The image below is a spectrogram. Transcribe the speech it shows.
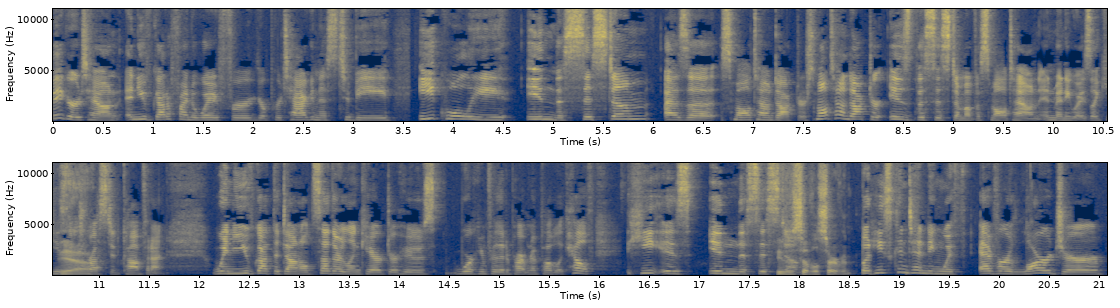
bigger town, and you've got to find a way for your protagonist to be equally in the system as a small town doctor. Small town doctor is the system of a small town in many ways. Like he's Yeah. a trusted confidant. When you've got the Donald Sutherland character who's working for the Department of Public Health, he is in the system. He's a civil servant. But he's contending with ever larger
